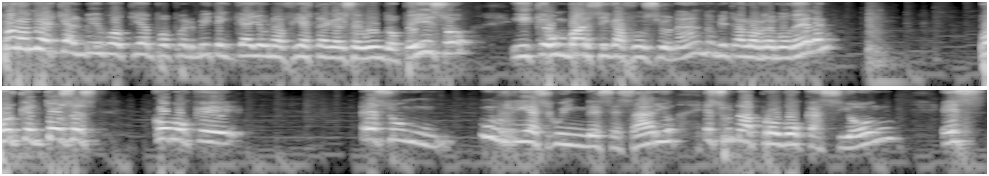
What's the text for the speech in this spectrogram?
Pero no es que al mismo tiempo permiten que haya una fiesta en el segundo piso y que un bar siga funcionando mientras lo remodelan. Porque entonces, como que es un, un riesgo innecesario, es una provocación, es,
